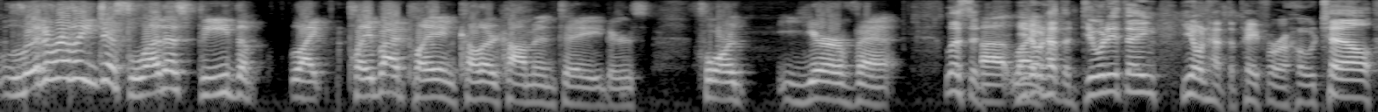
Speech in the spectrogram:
literally, just let us be the like play-by-play and color commentators for your event. Listen, Uh, you don't have to do anything. You don't have to pay for a hotel.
